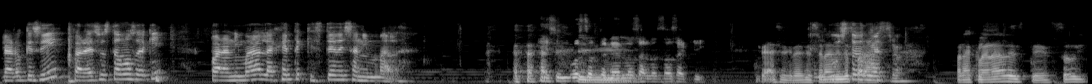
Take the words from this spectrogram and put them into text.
Claro que sí, para eso estamos aquí, para animar a la gente que esté desanimada. Es un gusto tenerlos a los dos aquí. Gracias, gracias. El gusto para, es nuestro. Para aclarar, este, soy,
